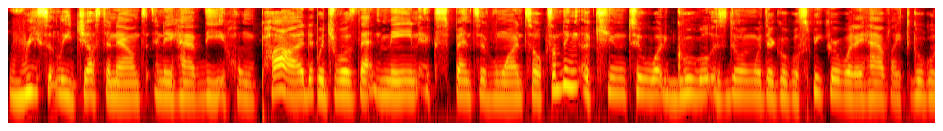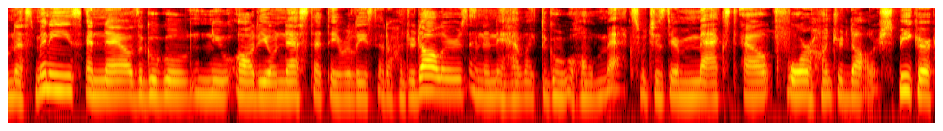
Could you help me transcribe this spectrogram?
recently just announced, and they have the HomePod, which was that main expensive one. So, something akin to what Google is doing with their Google speaker, where they have like the Google Nest minis, and now the Google new audio Nest that they released at $100, and then they have like the Google Home Max, which is their maxed out $400 speaker.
